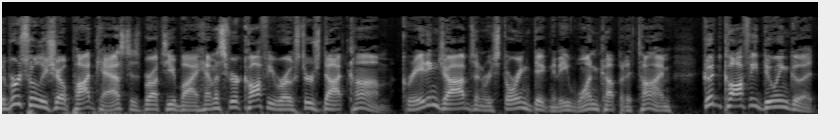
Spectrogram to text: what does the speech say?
The Bruce Hooley Show podcast is brought to you by HemisphereCoffeeRoasters.com. Creating jobs and restoring dignity one cup at a time. Good coffee doing good.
